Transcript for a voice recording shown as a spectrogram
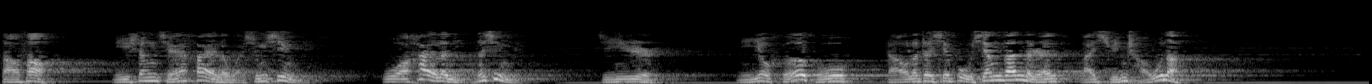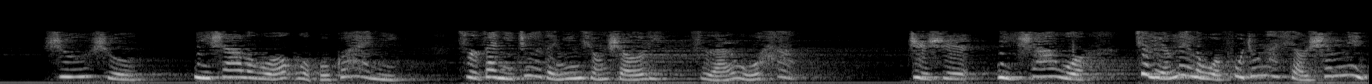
嫂嫂，你生前害了我兄性命，我害了你的性命，今日你又何苦找了这些不相干的人来寻仇呢？”叔叔，你杀了我，我不怪你，死在你这等英雄手里，死而无憾。只是你杀我，却连累了我腹中那小生命。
